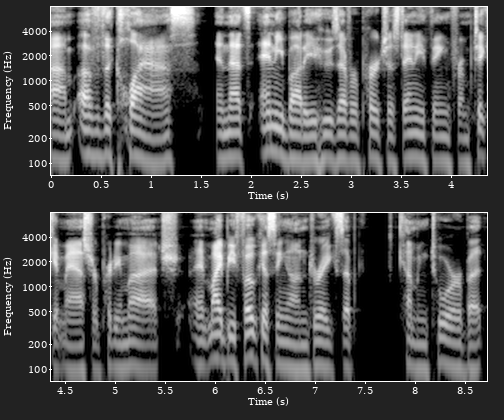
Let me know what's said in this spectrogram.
um, of the class, and that's anybody who's ever purchased anything from Ticketmaster, pretty much. It might be focusing on Drake's upcoming tour, but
